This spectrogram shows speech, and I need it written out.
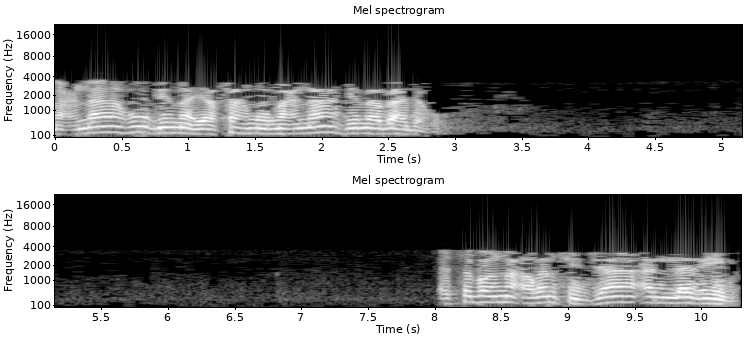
معناه بما يفهم معناه بما بعده. السبب ما أظنش جاء الذي.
